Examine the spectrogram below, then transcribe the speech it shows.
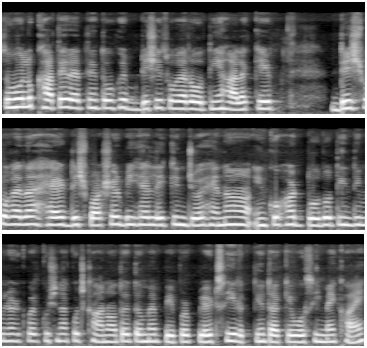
तो वो लोग खाते रहते हैं तो फिर डिशेस वगैरह होती हैं। हालाँकि डिश वगैरह है डिश वॉशर भी है, लेकिन जो है ना, इनको हर दो दो तीन तीन मिनट के बाद कुछ ना कुछ खाना होता है तो मैं पेपर प्लेट्स ही रखती हूँ, ताकि वो उसी में खाएँ,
